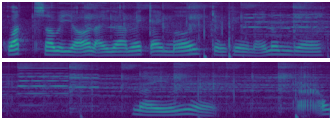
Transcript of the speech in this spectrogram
Quách Sao bây giờ lại ra mấy cây mới? Trong khi hồi nãy nó không ra. Này đúng rồi. Ảo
